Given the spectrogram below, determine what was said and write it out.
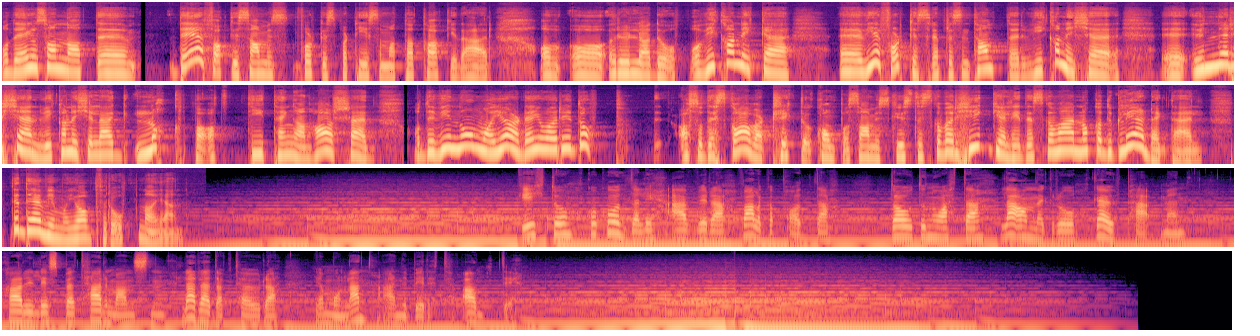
Og det er jo sånn at eh, det er faktisk Samisk Folkets Parti som har tatt tak i det her og, og rulla det opp. Og vi kan ikke eh, vi er folkets representanter. Vi kan ikke eh, underkjenne, vi kan ikke legge lokk på at de tingene har skjedd. Og det vi nå må gjøre, det er jo å rydde opp. Altså, Det skal være trygt å komme på samisk hus. Det skal være hyggelig. Det skal være noe du gleder deg til. Det er det vi må jobbe for å oppnå igjen. Kiihtu kukuldeli ävira valkapodda. Doutunuotta la Annegro Gauphämmen. Kari Lisbeth Hermansen la redaktöra ja mun Anne-Berit Antti.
